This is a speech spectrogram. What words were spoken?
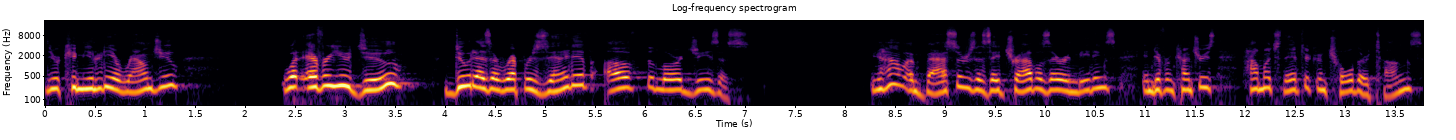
your community around you. Whatever you do, do it as a representative of the Lord Jesus. You know how ambassadors, as they travel, as they're in meetings in different countries, how much they have to control their tongues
